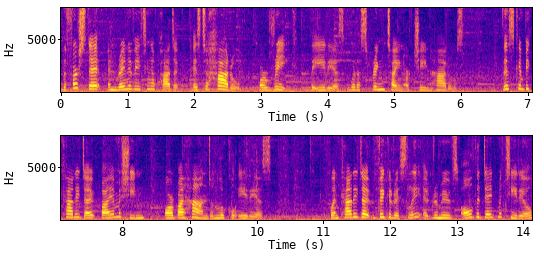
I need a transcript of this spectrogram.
The first step in renovating a paddock is to harrow or rake the areas with a spring tine or chain harrows. This can be carried out by a machine or by hand on local areas. When carried out vigorously, it removes all the dead material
